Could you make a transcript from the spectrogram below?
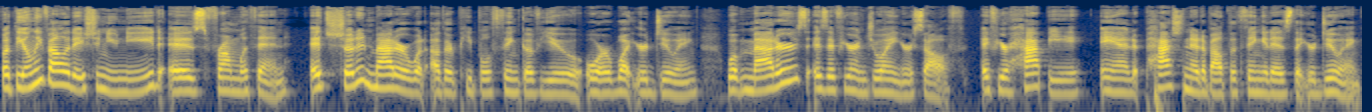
But the only validation you need is from within. It shouldn't matter what other people think of you or what you're doing. What matters is if you're enjoying yourself if you're happy and passionate about the thing it is that you're doing.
